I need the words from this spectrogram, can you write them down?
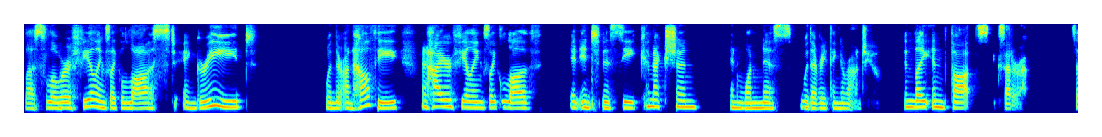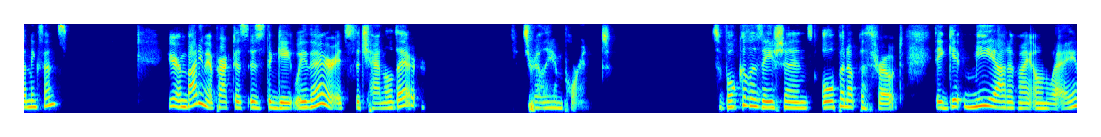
less lower feelings like lost and greed when they're unhealthy, and higher feelings like love and intimacy, connection, and oneness with everything around you, enlightened thoughts, etc. Does that make sense? Your embodiment practice is the gateway there, it's the channel there. It's really important. So, vocalizations open up the throat. They get me out of my own way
